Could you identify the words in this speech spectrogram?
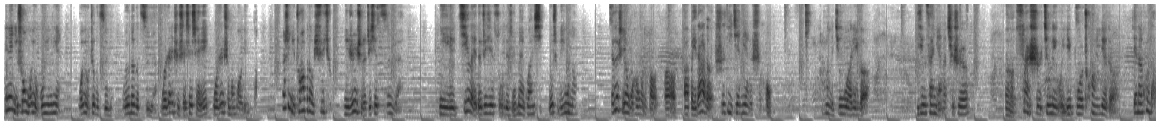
今天你说我有供应链，我有这个资源，我有那个资源，我认识谁谁谁，我认识某某领导，但是你抓不到需求，你认识的这些资源，你积累的这些所谓的人脉关系有什么用呢？前段时间我和我的宝呃呃北大的师弟见面的时候，他们经过那个已经三年了，其实呃算是经历过一波创业的艰难困苦。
